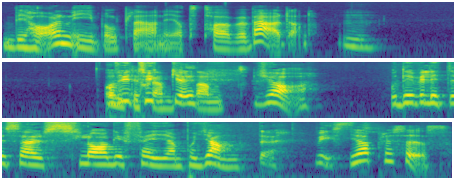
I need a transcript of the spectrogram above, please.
vi har en evil plan i att ta över världen. Mm. Och, Och vi tycker- skämtsamt. Ja. Och det är väl lite så här slag i fejan på Jante. Visst? Ja precis.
